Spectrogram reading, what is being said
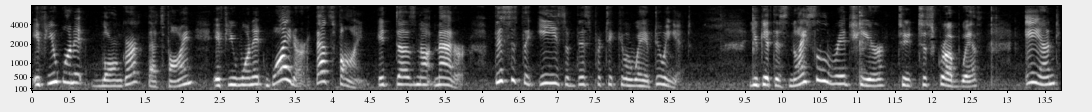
If you want it longer, that's fine. If you want it wider, that's fine. It does not matter. This is the ease of this particular way of doing it. You get this nice little ridge here to, to scrub with, and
